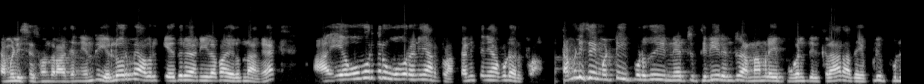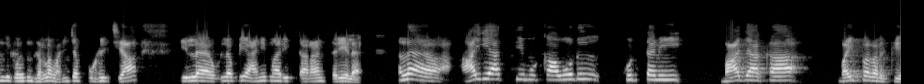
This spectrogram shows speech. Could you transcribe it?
தமிழிசை சவுந்தரராஜன் என்று எல்லோருமே அவருக்கு எதிர் அணியில தான் இருந்தாங்க. ஒவ்வொருத்தரும் ஒவ்வொரு அணியா இருக்கலாம். தனித்தனியா கூட இருக்கலாம். தமிழிசை மட்டும் இப்பொழுது நேற்று திடீரென்று அண்ணாமலையை புகழ்ந்திருக்கிறார். அதை எப்படி புரிஞ்சுக்கிறதுன்னு தெரியல. வஞ்ச புகழ்ச்சியா? இல்ல உள்ளபடி அணி மாறிட்டாரான்னு தெரியல. நல்ல அஇஅதிமுகவோடு கூட்டணி பாஜக வைப்பதற்கு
